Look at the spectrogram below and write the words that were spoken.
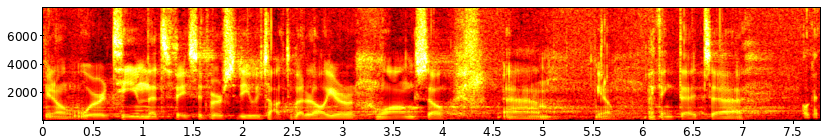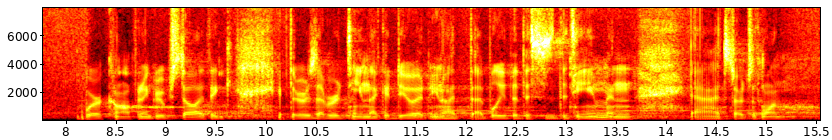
you know, we're a team that's faced adversity. We've talked about it all year long. So, um, you know, I think that. Uh, we're a confident group still. I think if there was ever a team that could do it, you know, I, I believe that this is the team, and uh, it starts with one.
